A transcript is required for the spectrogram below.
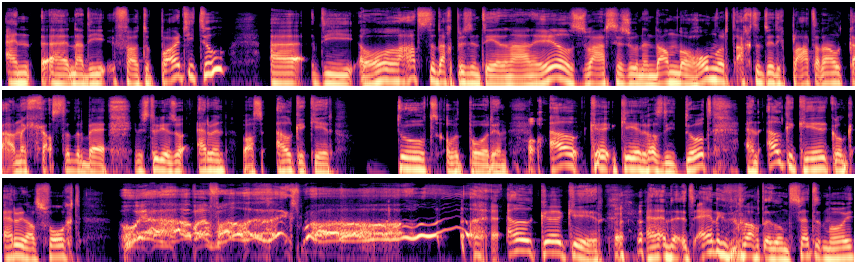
en eh, naar die foute party toe, eh, die laatste dag presenteren na een heel zwaar seizoen en dan de 128 platen aan elkaar met gasten erbij in de studio. Zo, Erwin was elke keer dood op het podium. Elke keer was die dood. En elke keer klonk Erwin als volgt... Goedenavond, Flanders Expo! Elke keer. En, het eindigde dan altijd ontzettend mooi.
